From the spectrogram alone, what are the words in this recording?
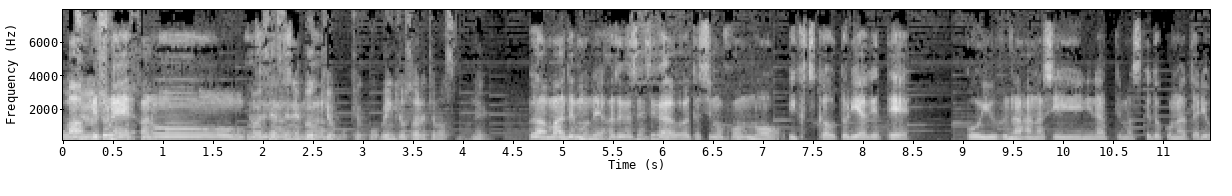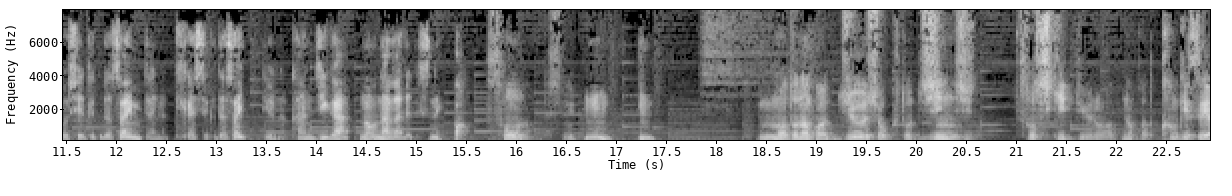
おあ、えっとね、あのー、井上先生ね、仏教も結構勉強されてますもんね。がまあでもね、長谷川先生が私の本のいくつかを取り上げて、こういうふうな話になってますけど、このあたりを教えてくださいみたいな、聞かせてくださいっていうような感じが、の流れですね。あ、そうなんですね。うん、うん。またなんか住職と人事、組織っていうのはなんか関係性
